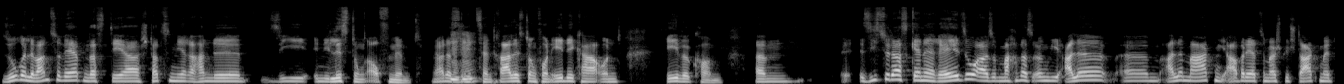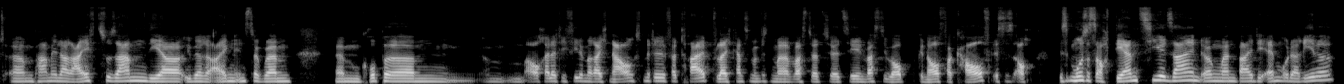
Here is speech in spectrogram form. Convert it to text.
so relevant zu werden, dass der stationäre Handel sie in die Listung aufnimmt. Ja, dass mhm. sie die Zentrallistung von Edeka und Rewe kommen. Ähm, siehst du das generell so? Also machen das irgendwie alle, ähm, alle Marken? Ich arbeite ja zum Beispiel stark mit ähm, Pamela Reif zusammen, die ja über ihre eigene Instagram ähm, Gruppe ähm, auch relativ viel im Bereich Nahrungsmittel vertreibt. Vielleicht kannst du mal ein bisschen mal was dazu erzählen, was die überhaupt genau verkauft. Ist es auch, ist, muss es auch deren Ziel sein, irgendwann bei DM oder Rewe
